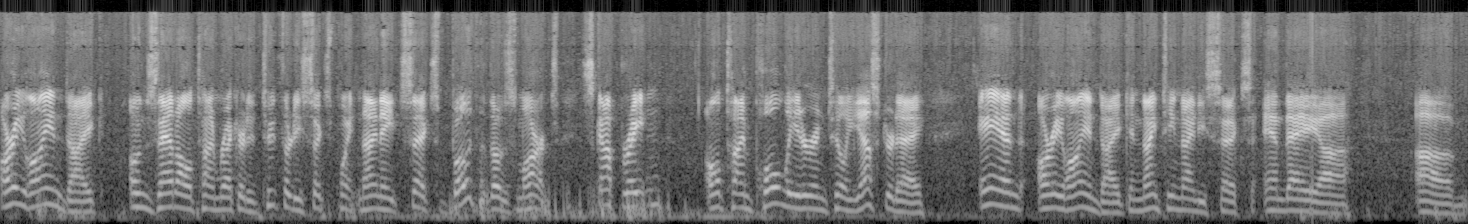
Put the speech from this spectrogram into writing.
Arie Luyendyk owns that all-time record at 236.986. Both of those marks. Scott Brayton, all-time pole leader until yesterday, and Arie Luyendyk in 1996, and they uh, um,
